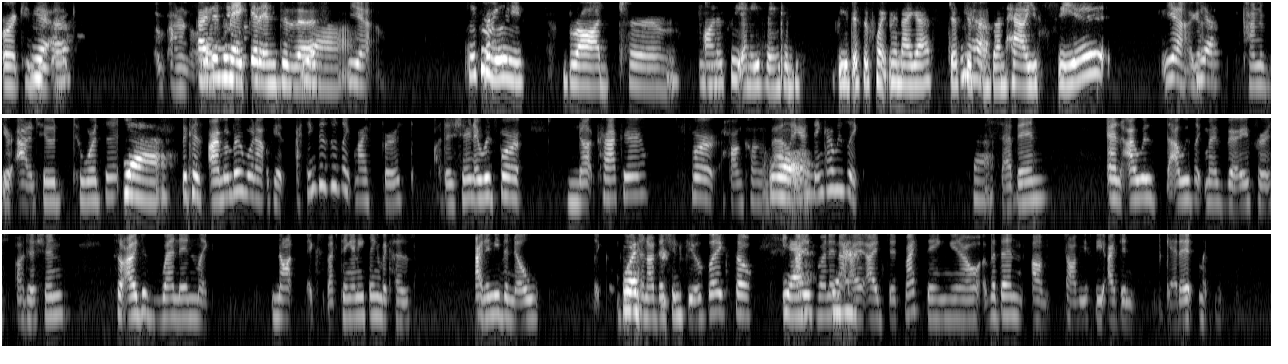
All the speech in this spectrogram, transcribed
or it can be Yeah. like i don't know I didn't I make it into this. Yeah. yeah It's like a really broad term. Mhm. Honestly, anything could be a disappointment, I guess. Just Yeah. depends on how you see it. yeah i guess Yeah. kind of your attitude towards it Yeah. because i remember when i okay i think this was like my first audition it was for nutcracker for hong kong ballet i think i was like Yeah. seven and i was that was like my very first audition so i just went in like not expecting anything because i didn't even know like what What? an audition feels like so Yeah. i just went in Yeah. I, I did my thing you know but then um obviously i didn't get it like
